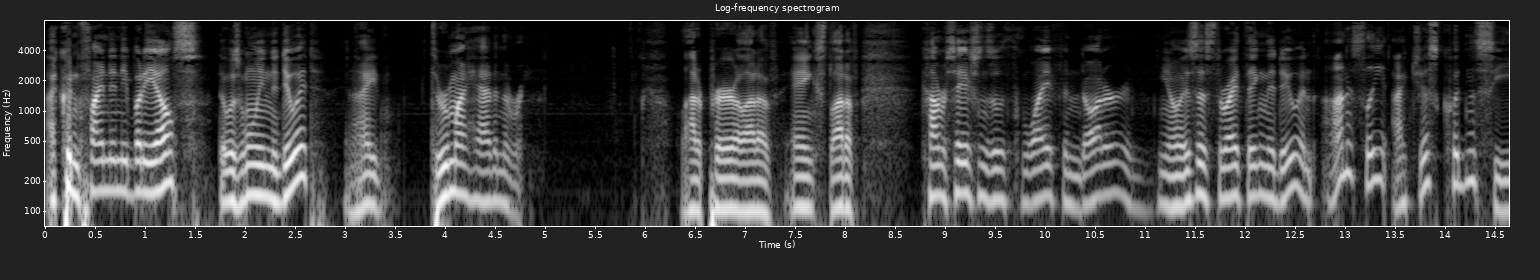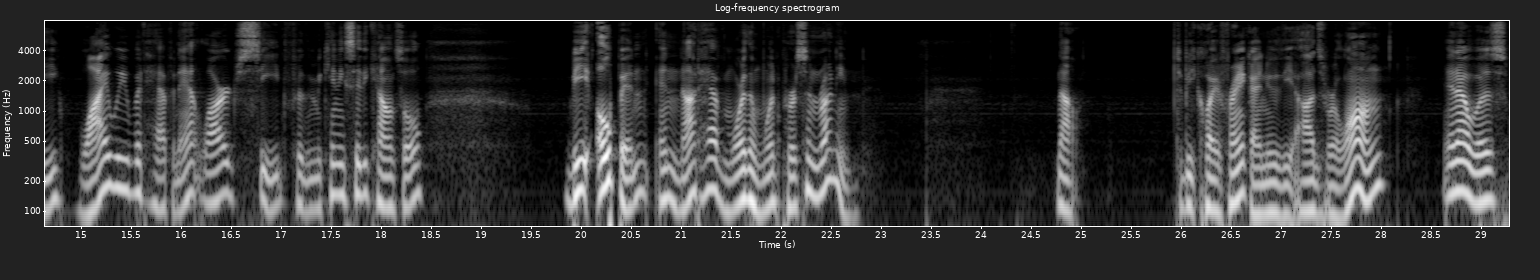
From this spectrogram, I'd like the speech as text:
I couldn't find anybody else that was willing to do it, and I threw my hat in the ring. A lot of prayer, a lot of angst, a lot of conversations with wife and daughter and you know is this the right thing to do? And honestly i just couldn't see why we would have an at-large seat for the mckinney city council be open and not have more than one person running. Now to be quite frank i knew the odds were long and i was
